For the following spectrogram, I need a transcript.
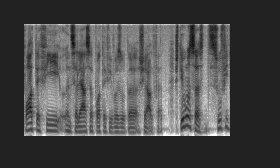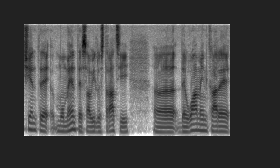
poate fi înțeleasă, poate fi văzută și altfel. Știu însă suficiente momente sau ilustrații uh, de oameni care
